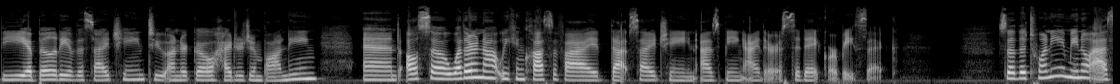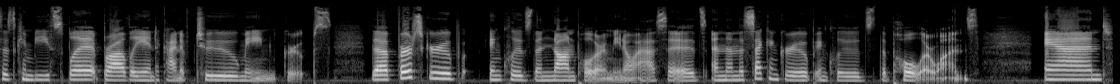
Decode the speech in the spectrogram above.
the ability of the side chain to undergo hydrogen bonding, and also whether or not we can classify that side chain as being either acidic or basic. So the 20 amino acids can be split broadly into kind of two main groups. The first group includes the nonpolar amino acids, and then the second group includes the polar ones. And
